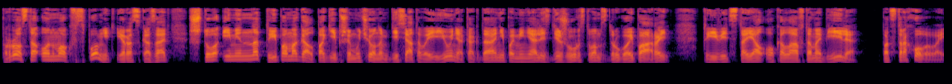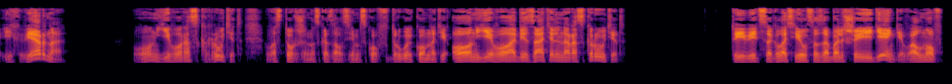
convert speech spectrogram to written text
Просто он мог вспомнить и рассказать, что именно ты помогал погибшим ученым 10 июня, когда они поменялись дежурством с другой парой. Ты ведь стоял около автомобиля, подстраховывая их, верно? Он его раскрутит, восторженно сказал Земсков в другой комнате. Он его обязательно раскрутит. Ты ведь согласился за большие деньги, Волнов,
